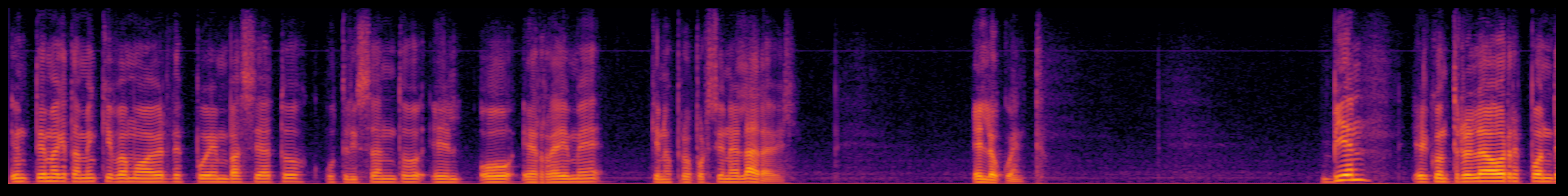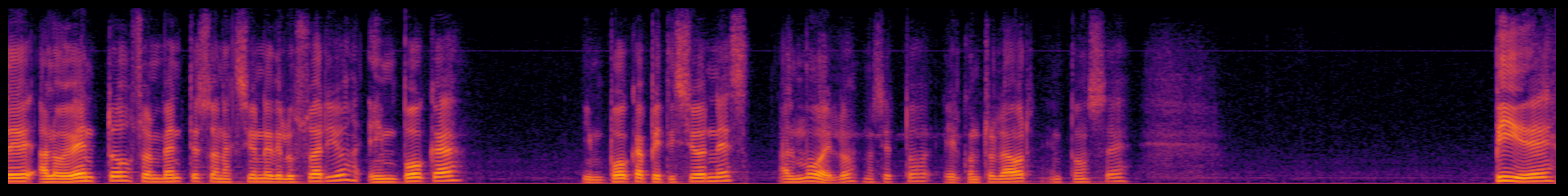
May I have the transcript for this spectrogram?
un tema que también que vamos a ver después en base a datos utilizando el ORM que nos proporciona el Laravel. Cuenta. Bien, el controlador responde a los eventos, usualmente son acciones del usuario e invoca, invoca peticiones al modelo, ¿no es cierto? El controlador entonces pide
